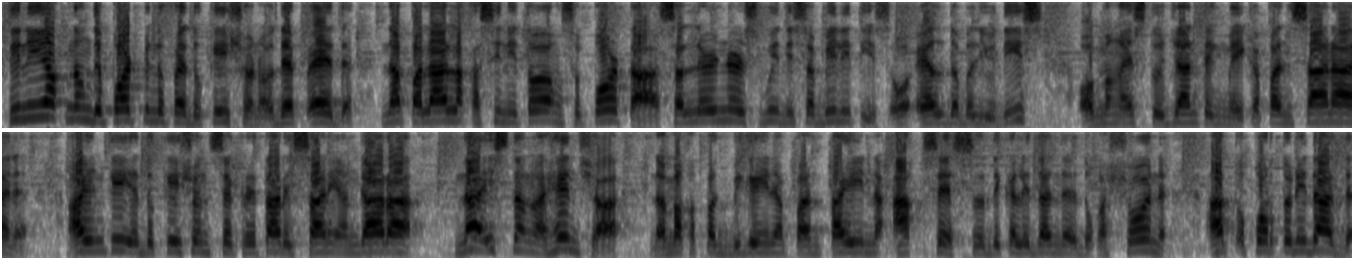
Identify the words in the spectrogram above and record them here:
Tiniyak ng Department of Education o DepEd na palalakasin nito ang suporta sa Learners with Disabilities o LWDs o mga estudyanteng may kapansanan. Ayon kay Education Secretary Sani Angara, nais ng ahensya na makapagbigay ng pantay na akses sa dekalidad na edukasyon at oportunidad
